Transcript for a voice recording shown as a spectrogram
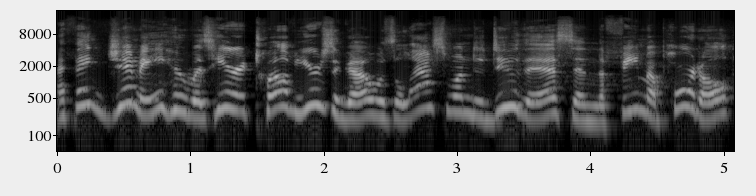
I think Jimmy, who was here 12 years ago, was the last one to do this, and the FEMA portal.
